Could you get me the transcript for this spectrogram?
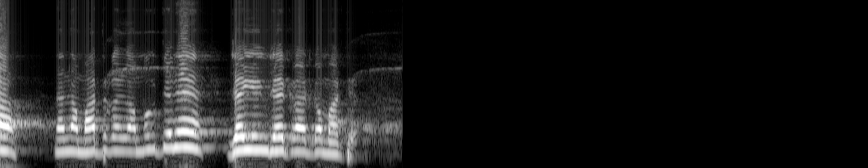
ನನ್ನ ಮಾತುಗಳನ್ನ ಮುಗ್ತೇನೆ. ಜೈ ಹಿಂದ್ ಜೈ ಕರ್ನಾಟಕ ಮಾತೆ.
